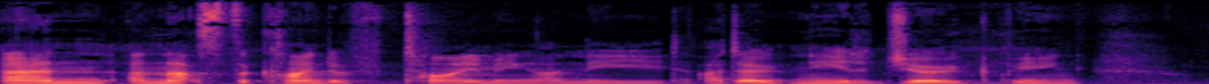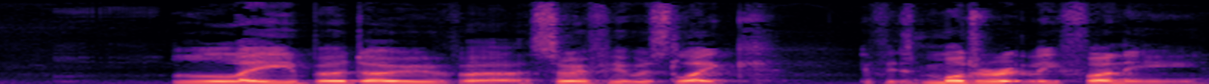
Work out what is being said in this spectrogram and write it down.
and and that's the kind of timing I need. I don't need a joke being labored over. So if it was like if it's moderately funny,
